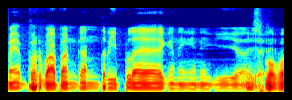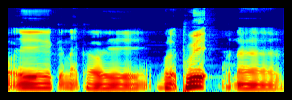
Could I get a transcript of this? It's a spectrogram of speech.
Mek berpapankan triplek ngene-ngene iki ya. wis ya, pokoknya kena gawe golek duit ya. Bener.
